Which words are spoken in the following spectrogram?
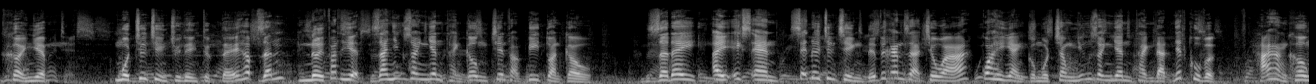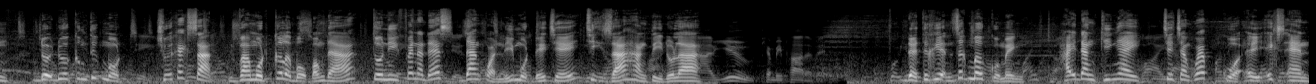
Khởi nghiệp Một chương trình truyền hình thực tế hấp dẫn nơi phát hiện ra những doanh nhân thành công trên phạm vi toàn cầu. Giờ đây, AXN sẽ đưa chương trình đến với khán giả châu Á qua hình ảnh của một trong những doanh nhân thành đạt nhất khu vực. Hãng hàng không, đội đua công thức 1, chuỗi khách sạn và một câu lạc bộ bóng đá, Tony Fernandez đang quản lý một đế chế trị giá hàng tỷ đô la. Để thực hiện giấc mơ của mình, hãy đăng ký ngay trên trang web của AXN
